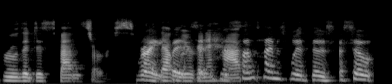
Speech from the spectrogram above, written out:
through the dispensers. Right, That but, we're gonna have. sometimes with those. So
